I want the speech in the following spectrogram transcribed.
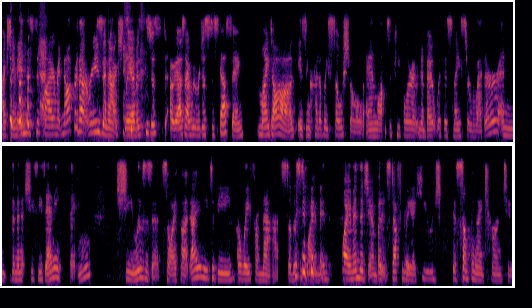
Actually, I'm in this environment, not for that reason, actually. I was just, oh, as I, we were just discussing, my dog is incredibly social and lots of people are out and about with this nicer weather. And the minute she sees anything, she loses it. So I thought I need to be away from that. So this is why I'm in why I'm in the gym, but it's definitely a huge it's something I turn to,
